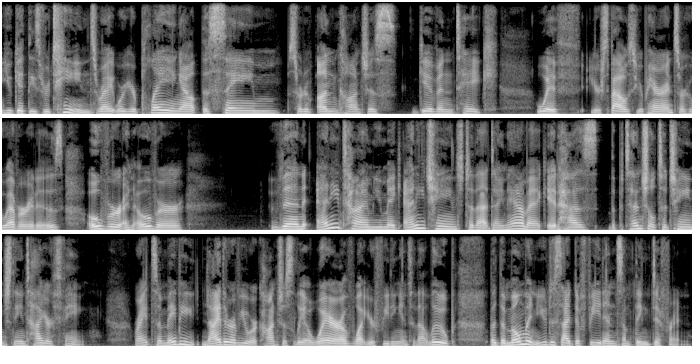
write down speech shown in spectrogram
you get these routines, right? Where you're playing out the same sort of unconscious give and take with your spouse, your parents, or whoever it is over and over then anytime you make any change to that dynamic, it has the potential to change the entire thing, right? So maybe neither of you are consciously aware of what you're feeding into that loop, but the moment you decide to feed in something different,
